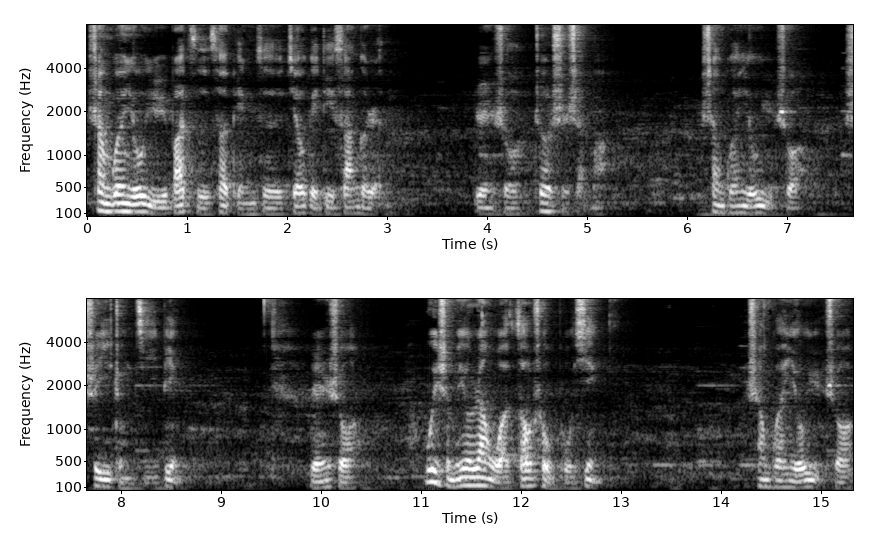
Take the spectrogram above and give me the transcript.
上官有雨把紫色瓶子交给第三个人，人说：“这是什么？”上官有雨说：“是一种疾病。”人说：“为什么又让我遭受不幸？”上官有雨说：“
